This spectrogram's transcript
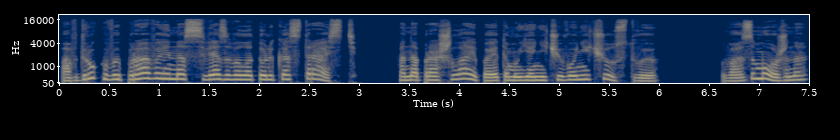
А вдруг вы правы, и нас связывала только страсть? Она прошла, и поэтому я ничего не чувствую. Возможно.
